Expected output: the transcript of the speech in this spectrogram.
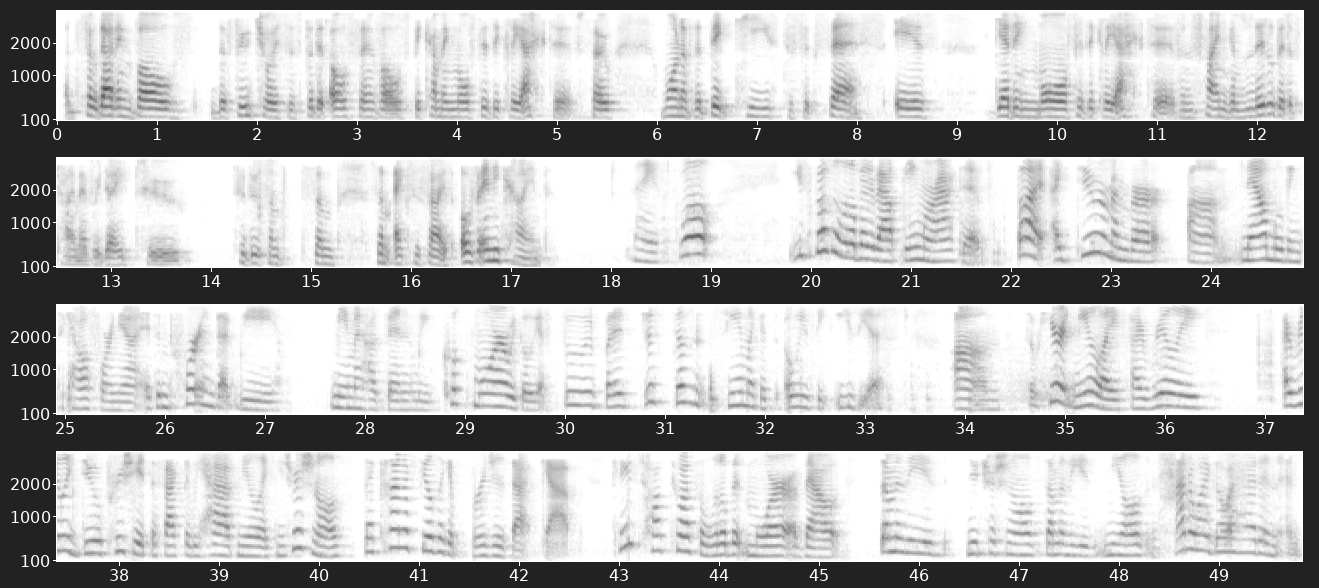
and so that involves the food choices, but it also involves becoming more physically active. So one of the big keys to success is getting more physically active and finding a little bit of time every day to to do some some some exercise of any kind. Nice. Well, you spoke a little bit about being more active, but I do remember um, now moving to California. It's important that we, me and my husband, we cook more, we go get food, but it just doesn't seem like it's always the easiest. Um, so here at Neolife, I really, I really do appreciate the fact that we have Neolife Nutritionals. That kind of feels like it bridges that gap. Can you talk to us a little bit more about some of these nutritionals, some of these meals, and how do I go ahead and, and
